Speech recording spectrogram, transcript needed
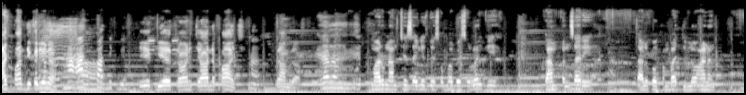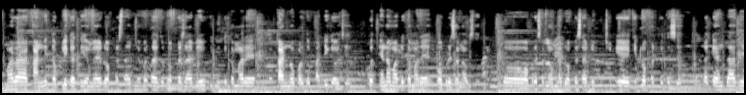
આજે પાંચ દીકરીઓ ને? હા પાંચ દીકરીઓ. એક બે ત્રણ ચાર ને પાંચ. રામ રામ. રામ રામ. મારું નામ છે શૈલેષભાઈ સોમાભાઈ સોલંકી ગામ કંસારી. તાલુકો ખંભાત જિલ્લો આણંદ. મારા કાનની તકલીફ હતી. અમે ડૉક્ટર સાહેબને બતાવ્યું તો ડૉક્ટર સાહેબ એવું કીધું કે તમારે કાનનો પડદો ફાટી ગયો છે, તો એના માટે તમારે ઓપરેશન આવશે. તો ઓપરેશનનો અમને ડૉક્ટર સાહેબને પૂછ્યું કે કેટલો ખર્ચો થશે? તો કે અંદાજે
